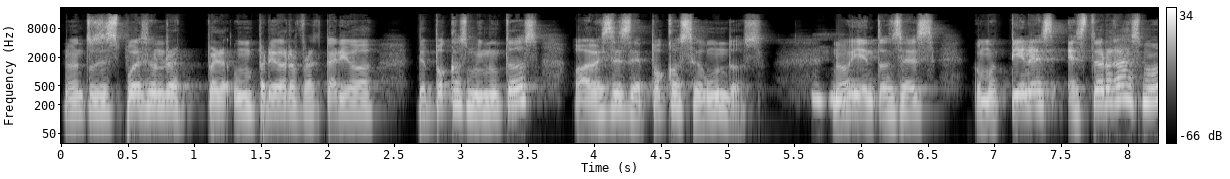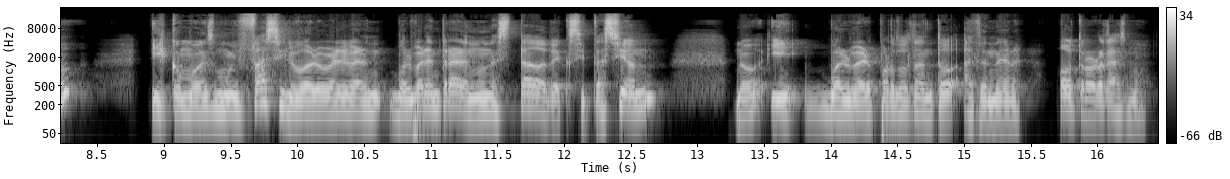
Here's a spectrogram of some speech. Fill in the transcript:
¿no? Entonces puede ser un, un periodo refractario de pocos minutos o a veces de pocos segundos, ¿no? Y entonces, como tienes este orgasmo y como es muy fácil volver, volver a entrar en un estado de excitación, ¿no? Y volver, por lo tanto, a tener otro orgasmo,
